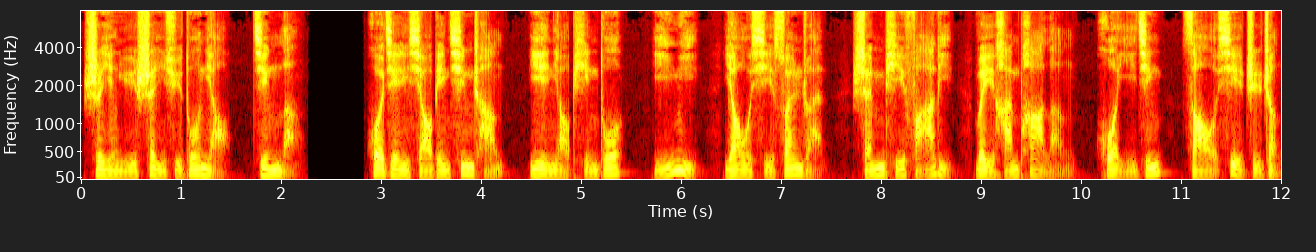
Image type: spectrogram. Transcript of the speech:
适应于肾虚多尿、经冷，或见小便清长、夜尿频多、遗腻、腰膝酸软、神疲乏力。畏寒怕冷或遗精早泄之症。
